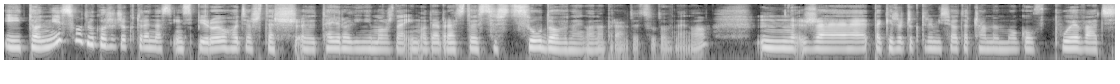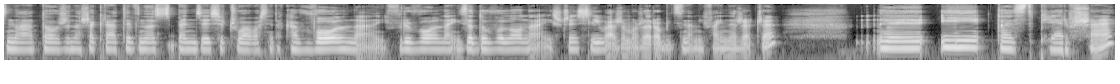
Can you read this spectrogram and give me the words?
i to nie są tylko rzeczy, które nas inspirują, chociaż też y, tej roli nie można im odebrać. To jest coś cudownego, naprawdę cudownego, mm, że takie rzeczy, którymi się otaczamy, mogą wpływać na to, że nasza kreatywność będzie się czuła właśnie taka wolna i frywolna i zadowolona i szczęśliwa, że może robić z nami fajne rzeczy. Yy, I to jest pierwsze.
